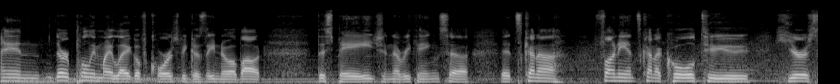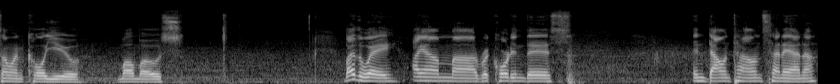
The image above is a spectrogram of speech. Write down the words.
and they're pulling my leg, of course, because they know about this page and everything. So it's kind of funny. It's kind of cool to hear someone call you Momos. By the way, I am uh, recording this in downtown Santa Ana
